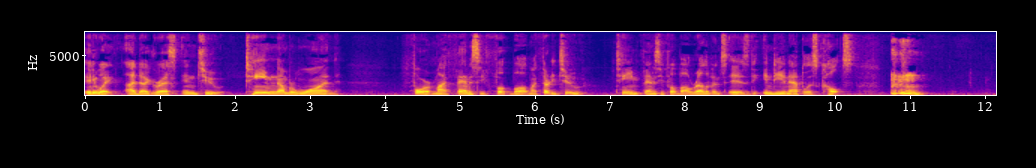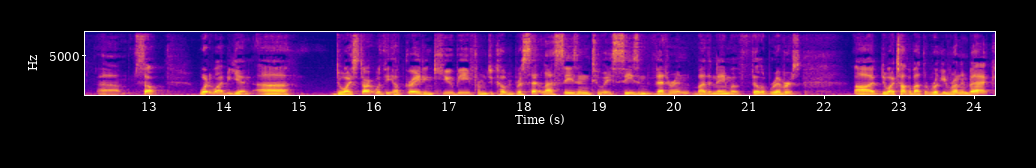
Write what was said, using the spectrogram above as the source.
anyway, I digress into team number one for my fantasy football, my 32 team fantasy football relevance is the Indianapolis Colts. Um, so where do I begin? Uh, do I start with the upgrade in QB from Jacoby Brissett last season to a seasoned veteran by the name of Philip Rivers? Uh, do I talk about the rookie running back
